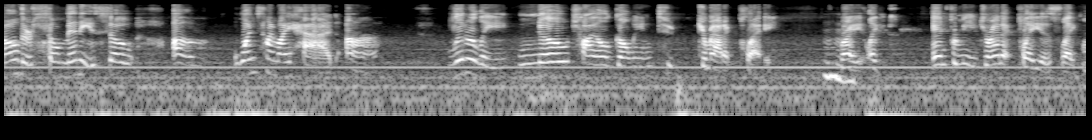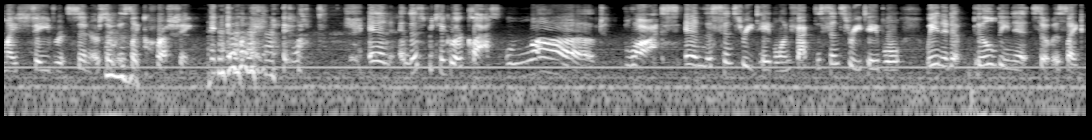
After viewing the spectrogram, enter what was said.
Oh, there's so many. So, um, one time I had uh, literally no child going to dramatic play, mm-hmm. right? Like and for me, dramatic play is like my favorite center. So it's like crushing. and, and this particular class loved blocks and the sensory table. In fact, the sensory table, we ended up building it so it was like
